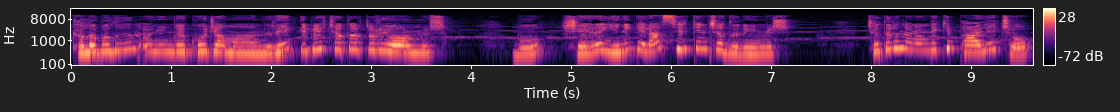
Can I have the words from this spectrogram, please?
Kalabalığın önünde kocaman, renkli bir çadır duruyormuş. Bu şehre yeni gelen sirkin çadırıymış. Çadırın önündeki palyaço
